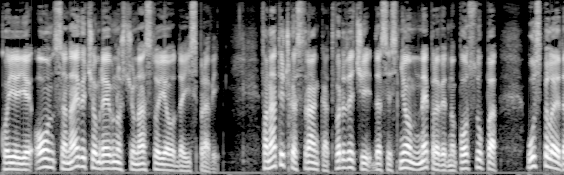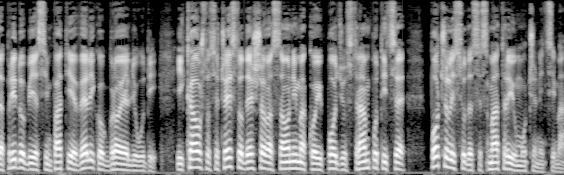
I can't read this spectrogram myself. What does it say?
koje je on sa najvećom revnošću nastojao da ispravi. Fanatička stranka, tvrdeći da se s njom nepravedno postupa, uspela je da pridobije simpatije velikog broja ljudi i kao što se često dešava sa onima koji pođu stramputice, počeli su da se smatraju mučenicima.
